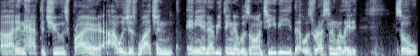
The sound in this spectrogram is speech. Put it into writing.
uh, I didn't have to choose prior. I was just watching any and everything that was on TV that was wrestling related. So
